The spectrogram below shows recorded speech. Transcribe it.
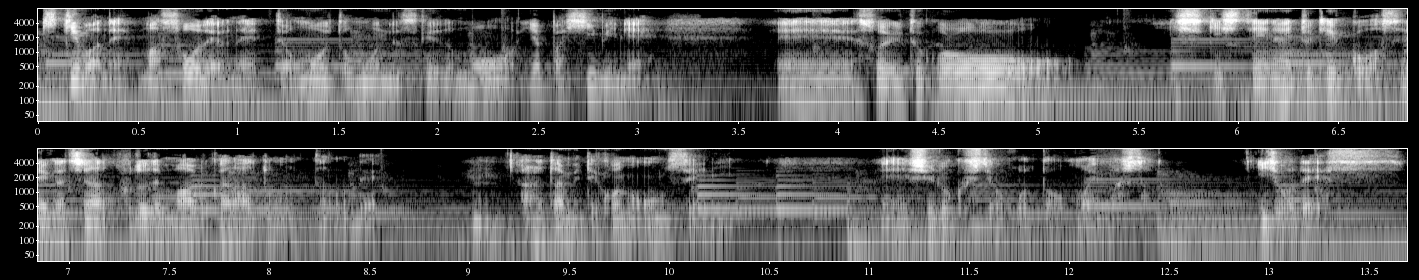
聞けばね、まあそうだよねって思うと思うんですけれども、やっぱ日々ね、えー、そういうところを意識していないと結構忘れがちなことでもあるかなと思ったので、うん、改めてこの音声に、えー、収録しておこうと思いました。以上です。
